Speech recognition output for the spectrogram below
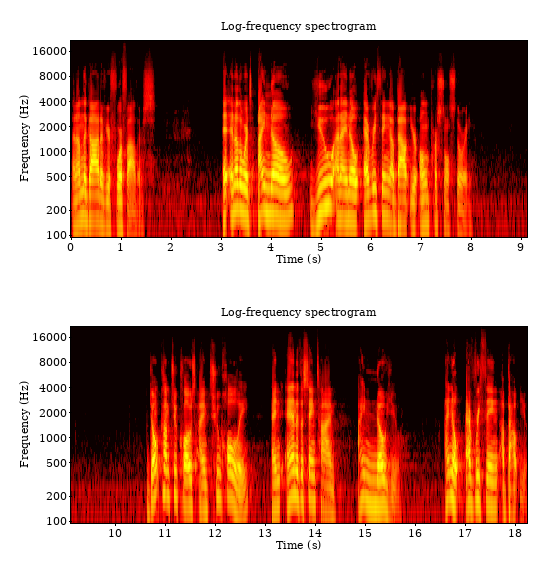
and I'm the God of your forefathers. In, in other words, I know you and I know everything about your own personal story. Don't come too close. I am too holy. And, and at the same time, I know you. I know everything about you.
